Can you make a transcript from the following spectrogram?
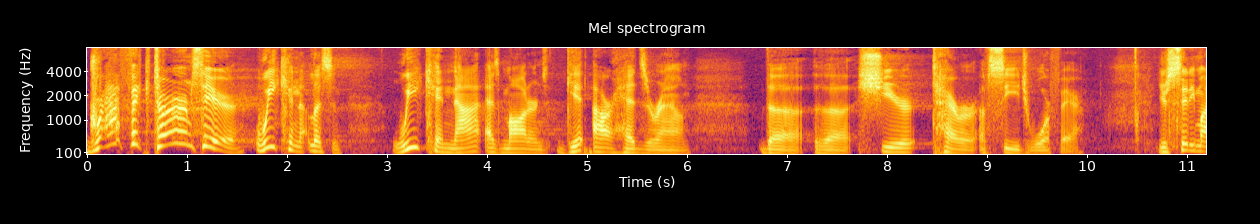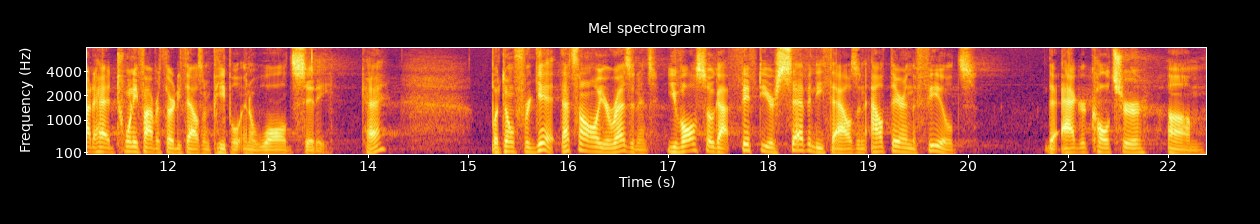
Graphic terms here. We can, listen, we cannot, as moderns, get our heads around the, the sheer terror of siege warfare. Your city might have had 25 or 30,000 people in a walled city, okay? But don't forget, that's not all your residents. You've also got 50 or 70,000 out there in the fields. The agriculture, um,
